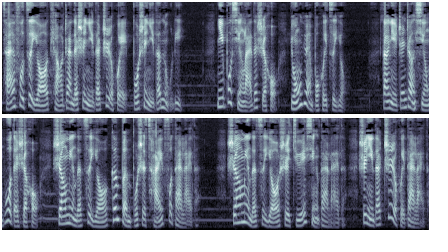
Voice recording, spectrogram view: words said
财富自由挑战的是你的智慧，不是你的努力。你不醒来的时候，永远不会自由。当你真正醒悟的时候，生命的自由根本不是财富带来的，生命的自由是觉醒带来的，是你的智慧带来的。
